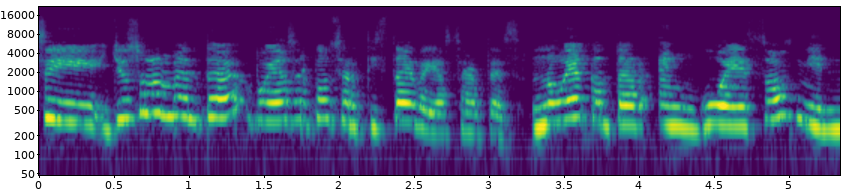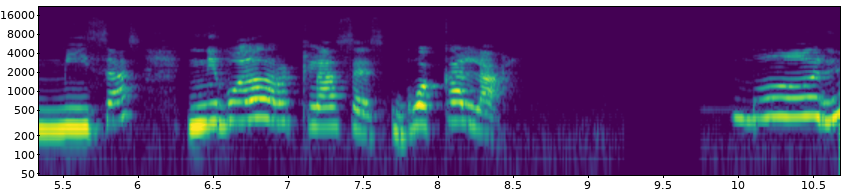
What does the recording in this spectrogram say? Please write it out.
Sí, yo solamente voy a ser concertista de Bellas Artes. No voy a cantar en huesos, ni en misas, ni voy a dar clases. Guacala. María.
